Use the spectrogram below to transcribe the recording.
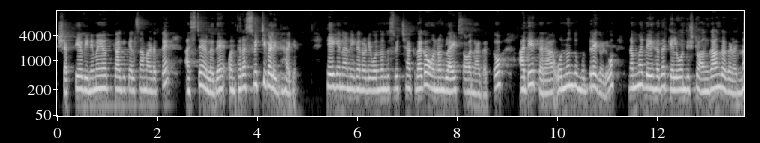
ಶಕ್ತಿಯ ವಿನಿಮಯಕ್ಕಾಗಿ ಕೆಲಸ ಮಾಡುತ್ತೆ, ಅಷ್ಟೇ ಅಲ್ಲದೆ ಒಂಥರ ಸ್ವಿಚ್ಗಳಿದ್ದ ಹಾಗೆ. ಹೇಗೆ ನಾನೀಗ ನೋಡಿ ಒಂದೊಂದು ಸ್ವಿಚ್ ಹಾಕಿದಾಗ ಒಂದೊಂದು ಲೈಟ್ಸ್ ಆನ್ ಆಗತ್ತೋ, ಅದೇ ತರ ಒಂದೊಂದು ಮುದ್ರೆಗಳು ನಮ್ಮ ದೇಹದ ಕೆಲವೊಂದಿಷ್ಟು ಅಂಗಾಂಗಗಳನ್ನ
